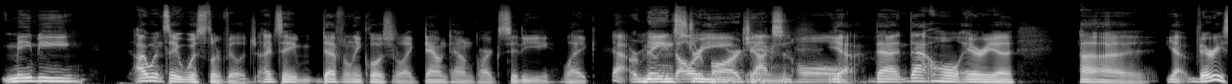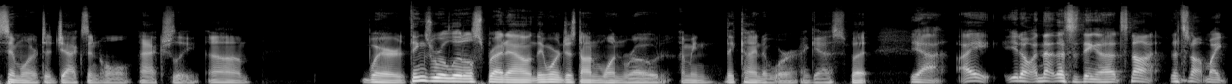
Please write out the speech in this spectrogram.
maybe I wouldn't say Whistler Village. I'd say definitely closer to like downtown Park City, like Yeah, or Million Main Dollar Street Bar, and- Jackson Hole. yeah, that that whole area uh yeah, very similar to Jackson Hole actually. Um where things were a little spread out. They weren't just on one road. I mean, they kind of were, I guess, but Yeah, I you know, and that, that's the thing. uh, That's not that's not my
